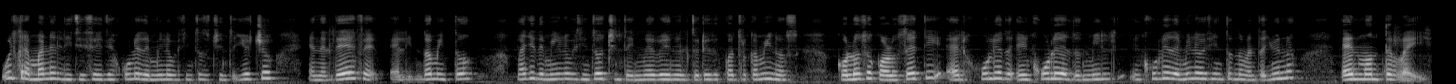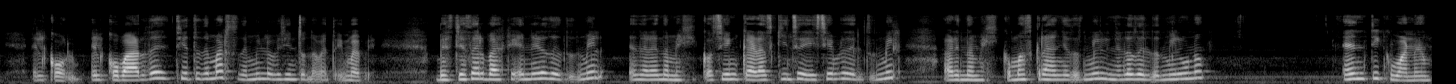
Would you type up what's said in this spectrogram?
Ultraman el 16 de julio de 1988 en el DF, El Indómito, mayo de 1989 en el Toreo de Cuatro Caminos, Coloso Colosetti el julio en julio del 2000, en julio de 1991 en Monterrey, El, el Cobarde 7 de marzo de 1999. Bestia Salvaje, enero del 2000, en Arena México. 100 Caras, 15 de diciembre del 2000, Arena México. Máscara, año 2000, enero del 2001, en Tijuana.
